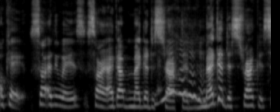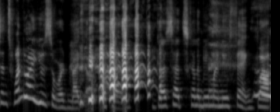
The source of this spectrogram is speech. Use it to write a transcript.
Okay. So, anyways, sorry, I got mega distracted. mega distracted. Since when do I use the word mega? Okay. Guess that's gonna be my new thing. But,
